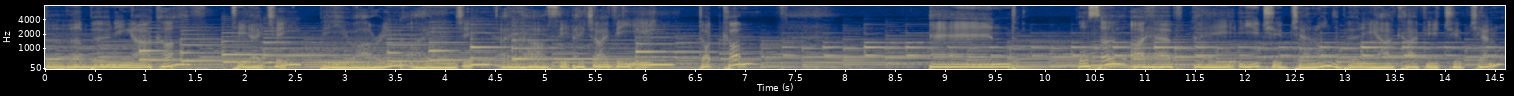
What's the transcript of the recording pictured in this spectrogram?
the Burning Archive, T H E B U R N I N G A R C H I V E dot com. And also, I have a YouTube channel, the Burning Archive YouTube channel.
